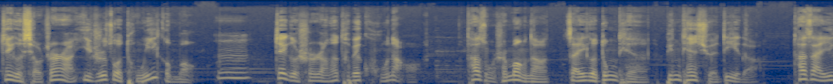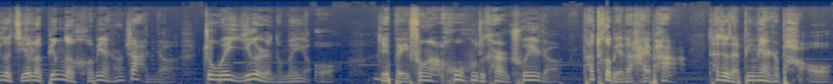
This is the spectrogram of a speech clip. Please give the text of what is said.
这个小张啊一直做同一个梦，嗯这个事儿让他特别苦恼。他总是梦到在一个冬天冰天雪地的，他在一个结了冰的河面上站着，周围一个人都没有。这北风啊呼呼就开始吹着，他特别的害怕，他就在冰面上跑，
